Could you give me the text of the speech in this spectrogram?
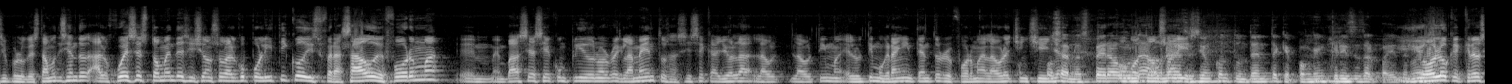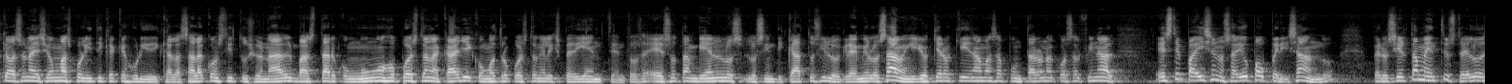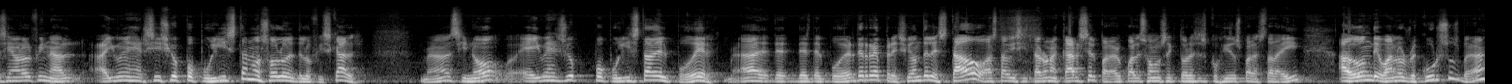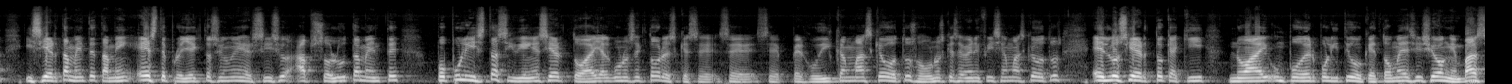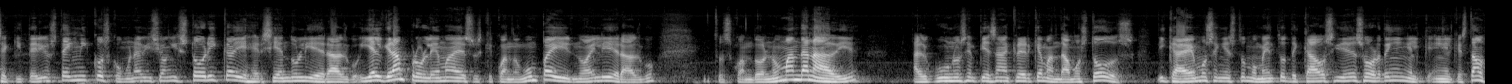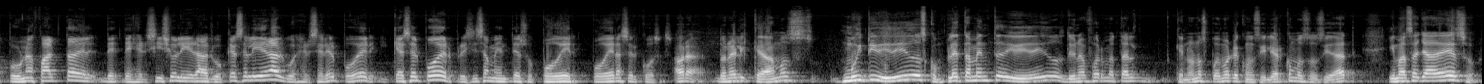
por lo que estamos diciendo, a los jueces tomen decisión sobre algo político disfrazado de forma, en, base a si ha cumplido unos reglamentos, así se cayó la, la, última, el último gran intento de reforma de Laura Chinchilla. O sea, no espera una, una decisión contundente que ponga en crisis al país de nuevo. Yo lo que creo es que va a ser una decisión más política que jurídica. La sala constitucional va a estar con un ojo puesto en la calle y con otro puesto en el expediente. Entonces, eso también los, los sindicatos y los gremios lo saben. Y yo quiero aquí nada más apuntar una cosa al final. Este país se nos ha ido pauperizando, pero ciertamente, ustedes lo decían al final, hay un ejercicio populista no solo desde lo fiscal, sino hay un ejercicio populista del poder, desde el poder de represión del Estado hasta visitar una cárcel para ver cuáles son los sectores escogidos para estar ahí, a dónde van los recursos, ¿verdad? y ciertamente también este proyecto ha sido un ejercicio absolutamente populista, si bien es cierto, hay algunos sectores que se, se, perjudican más que otros o unos que se benefician más que otros, es lo cierto que aquí no hay un poder político que tome decisión en base a criterios técnicos con una visión histórica y ejerciendo un liderazgo. Y el gran problema de eso es que cuando en un país no hay liderazgo, entonces cuando no manda nadie, algunos empiezan a creer que mandamos todos y caemos en estos momentos de caos y de desorden en el, en el que estamos por una falta de, de, ejercicio de liderazgo. ¿Qué es el liderazgo? Ejercer el poder. ¿Y qué es el poder? Precisamente eso, poder, poder hacer cosas. Ahora, Don Eli, quedamos muy divididos, completamente divididos, de una forma tal que no nos podemos reconciliar como sociedad. Y más allá de eso,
